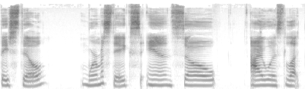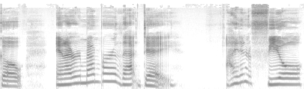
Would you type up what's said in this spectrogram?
they still were mistakes. And so I was let go. And I remember that day, I didn't feel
